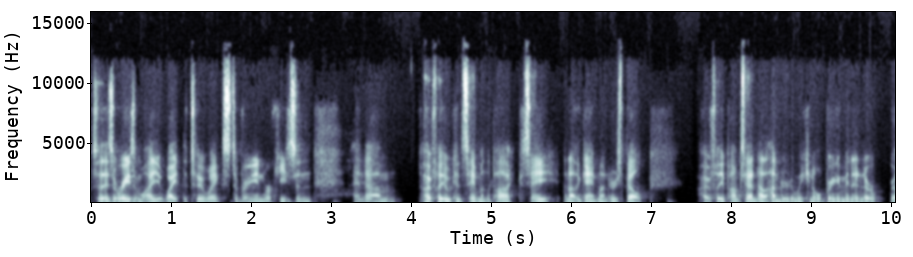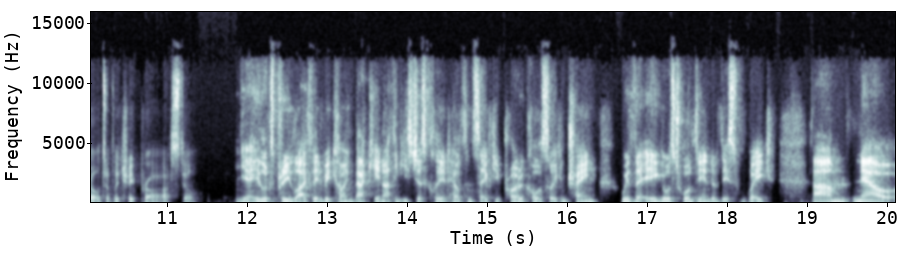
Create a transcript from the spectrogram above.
so there's a reason why you wait the two weeks to bring in rookies and and um, hopefully we can see him on the park, see another game under his belt hopefully he pumps out another hundred, and we can all bring him in at a relatively cheap price still. Yeah, he looks pretty likely to be coming back in. I think he's just cleared health and safety protocols so he can train with the Eagles towards the end of this week. Um, now,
